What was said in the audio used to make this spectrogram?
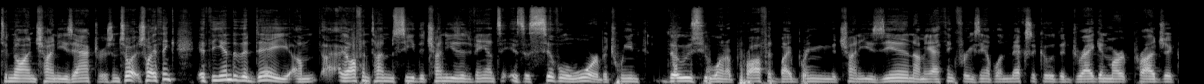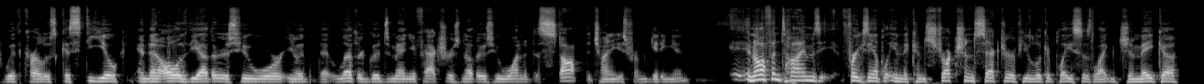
to non Chinese actors. And so, so I think at the end of the day, um, I oftentimes see the Chinese advance as a civil war between those who want to profit by bringing the Chinese in. I mean, I think, for example, in Mexico, the Dragon Mart project with Carlos Castillo, and then all of the others who were, you know, the leather goods manufacturers and others who wanted to stop the Chinese Chinese from getting in. And oftentimes, for example, in the construction sector, if you look at places like Jamaica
